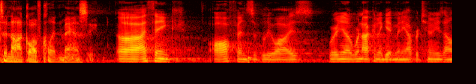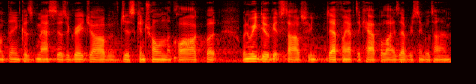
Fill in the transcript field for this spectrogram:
to knock off Clinton Massie? Uh, I think offensively wise, we're you know we're not going to get many opportunities. I don't think because Massie does a great job of just controlling the clock. But when we do get stops, we definitely have to capitalize every single time.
